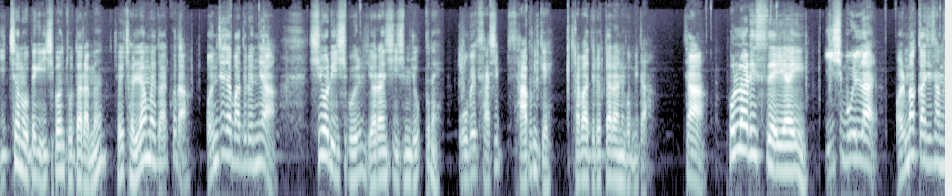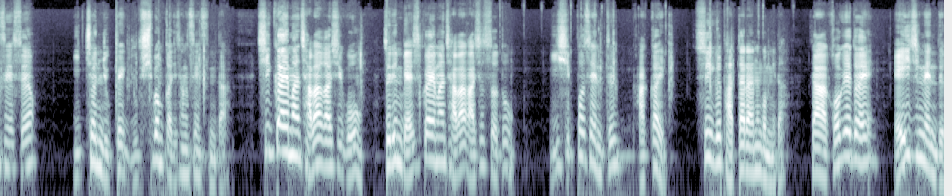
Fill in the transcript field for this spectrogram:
2,520원 도달하면 저희 전량 매도 할 거다. 언제 잡아드렸냐? 10월 25일 11시 26분에 544분께 잡아드렸다라는 겁니다. 자, 폴라리스 AI 25일 날 얼마까지 상승했어요? 2,660원까지 상승했습니다. 시가에만 잡아가시고 드린 매수가에만 잡아가셨어도 20% 가까이 수익을 봤다라는 겁니다. 자, 거기에 더해 에이징랜드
